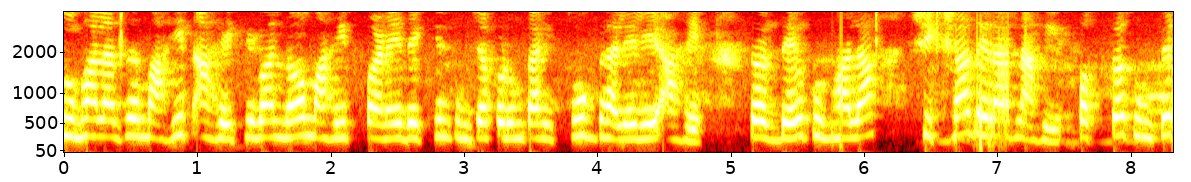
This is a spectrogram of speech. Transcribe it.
तुम्हाला जर माहीत आहे किंवा न माहीतपणे देखील तुमच्याकडून काही चूक झालेली आहे तर देव तुम्हाला शिक्षा देणार नाही. फक्त तुमचे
